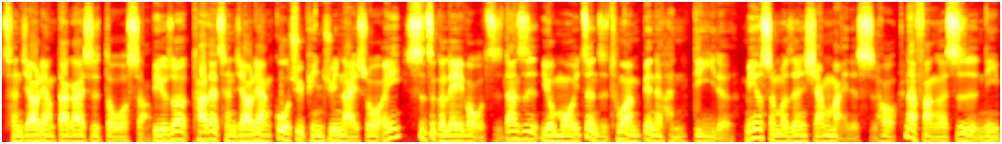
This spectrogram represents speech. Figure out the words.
成交量大概是多少。比如说它在成交量过去平均来说，诶，是这个 level 值，但是有某一阵子突然变得很低了，没有什么人想买的时候，那反而是你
